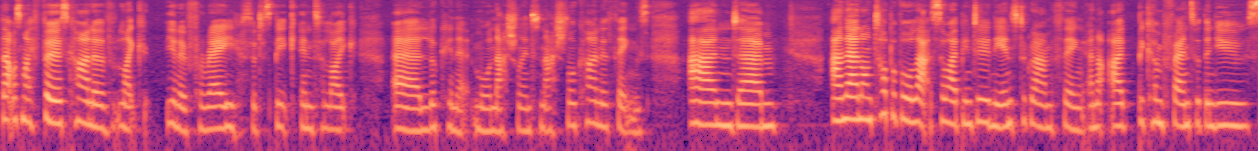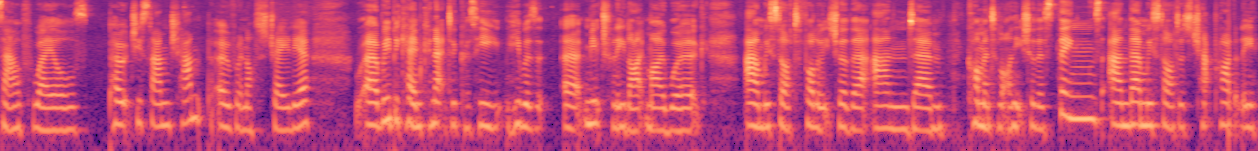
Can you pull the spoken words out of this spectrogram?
that was my first kind of like you know foray so to speak into like uh, looking at more national international kind of things and um, and then on top of all that, so I've been doing the Instagram thing, and I've become friends with the New South Wales Poetry Slam champ over in Australia. Uh, we became connected because he he was uh, mutually like my work, and we started to follow each other and um, comment a lot on each other's things. And then we started to chat privately,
